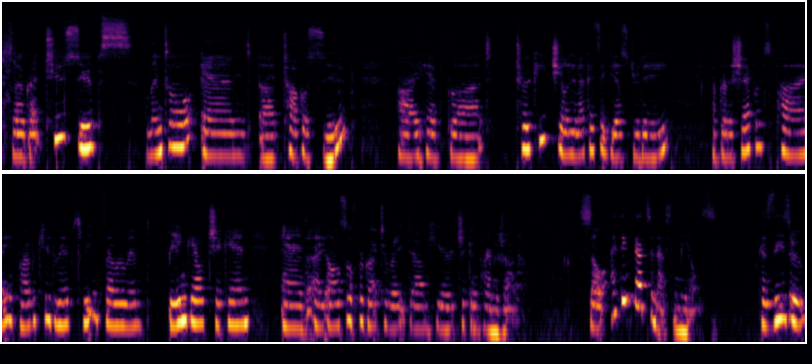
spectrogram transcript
So I've got two soups, lentil and uh, taco soup. I have got turkey chili, like I said yesterday. I've got a shepherd's pie, barbecued ribs, sweet and sour ribs, Bengal chicken, and I also forgot to write down here chicken parmigiana. So I think that's enough meals because these are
